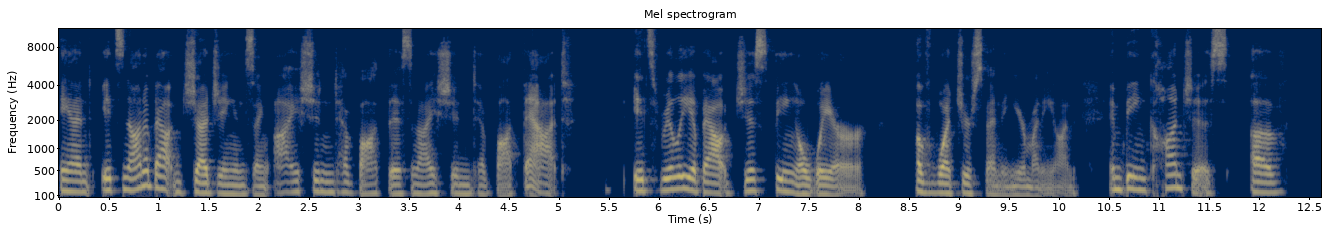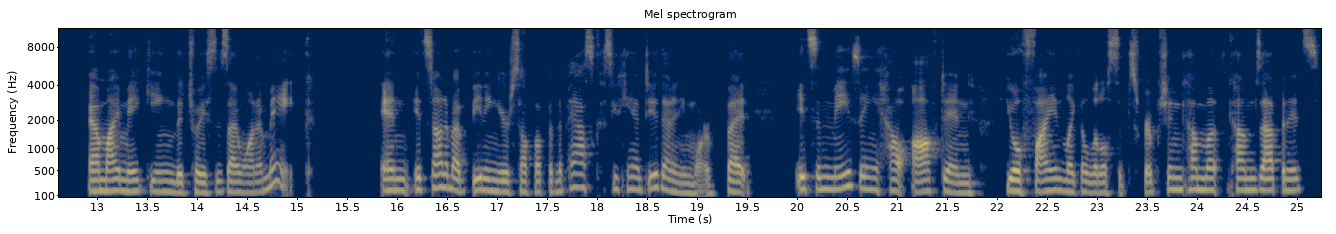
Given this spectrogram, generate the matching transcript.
And it's not about judging and saying I shouldn't have bought this and I shouldn't have bought that it's really about just being aware of what you're spending your money on and being conscious of am I making the choices I want to make? And it's not about beating yourself up in the past because you can't do that anymore. But it's amazing how often you'll find like a little subscription come up, comes up and it's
